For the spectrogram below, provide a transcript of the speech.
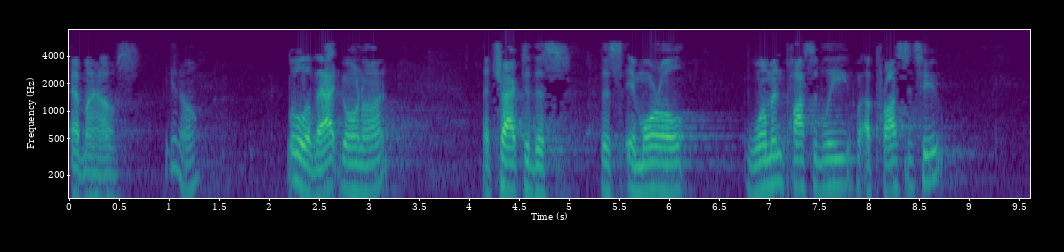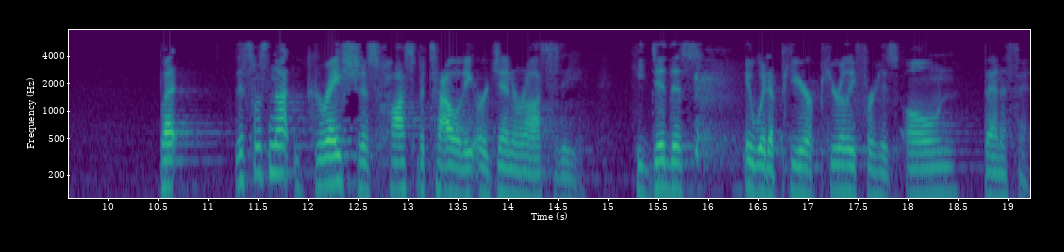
at my house. You know, little of that going on. Attracted this this immoral woman, possibly a prostitute. But this was not gracious hospitality or generosity. He did this, it would appear, purely for his own benefit.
